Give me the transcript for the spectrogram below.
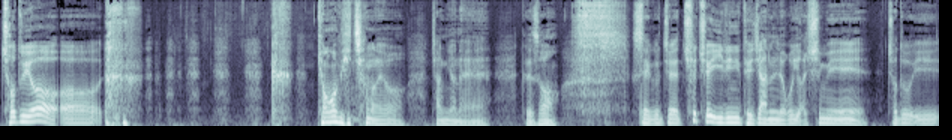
저도요, 어, 경험이 있잖아요. 작년에. 그래서 글쎄 그제 최초의 1인이 되지 않으려고 열심히 저도 이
